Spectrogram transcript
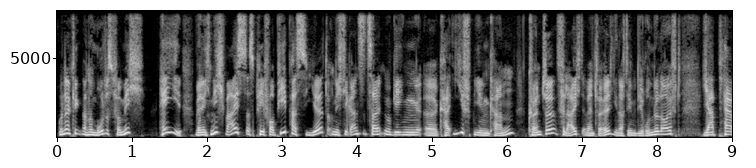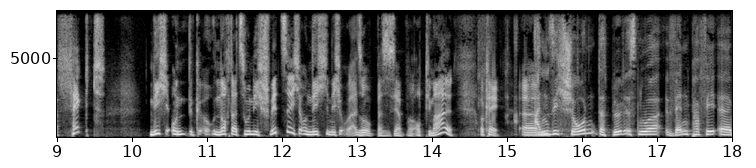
Und dann klingt nach einem Modus für mich. Hey, wenn ich nicht weiß, dass PvP passiert und ich die ganze Zeit nur gegen äh, KI spielen kann, könnte vielleicht eventuell, je nachdem wie die Runde läuft, ja perfekt nicht und noch dazu nicht schwitzig und nicht nicht also das ist ja optimal. Okay. Ähm. An sich schon. Das Blöde ist nur, wenn PvP äh,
